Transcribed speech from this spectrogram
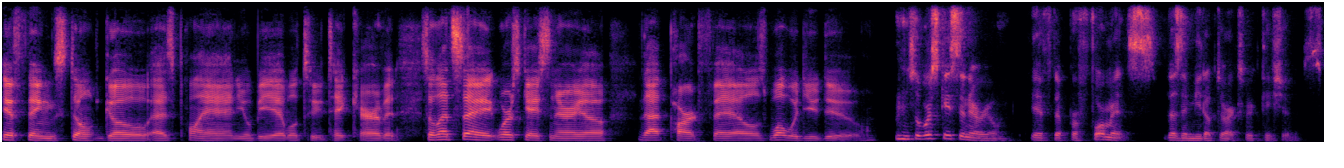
if things don't go as planned, you'll be able to take care of it. So let's say worst case scenario, that part fails, what would you do? So worst case scenario, if the performance doesn't meet up to our expectations,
